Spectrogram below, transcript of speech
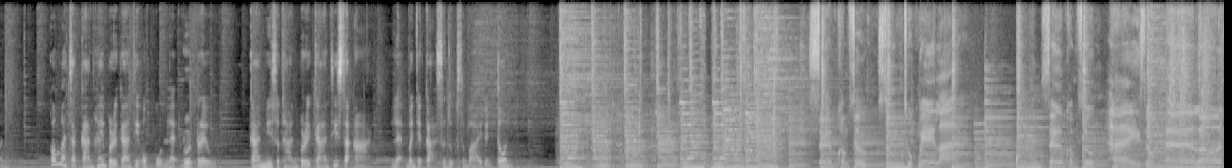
ร ก็มาจากการให้บริการที่อบอุ่นและรวดเร็ว การมีสถานบริการที่สะอาด และบรรยากาศสะดวกสบายเป็นต้น เสิร์ฟความสุขสุขทุกเวลา เสิร์ฟความสุขให้สุขเออล้น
